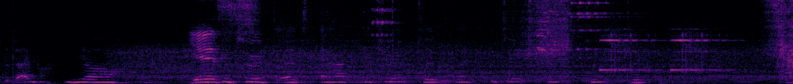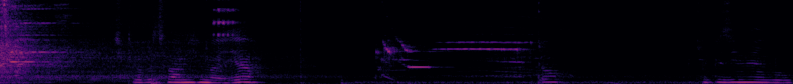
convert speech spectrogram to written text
Töte einfach. Ja. Yes. Getötet. Er hat getötet. Er hat getötet. Ich glaube, es war nicht mal er. Doch. Ich habe gesehen, wie er so.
